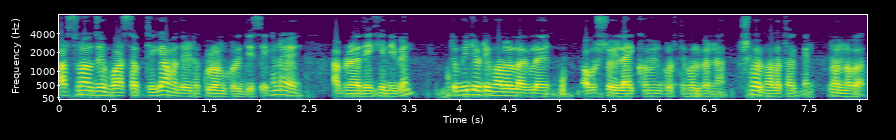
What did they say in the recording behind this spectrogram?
পার্সোনাল যে হোয়াটসঅ্যাপ থেকে আমাদের এটা ক্লোন করে দিয়েছে, এখানে আপনারা দেখে নেবেন। তো ভিডিওটি ভালো লাগলে অবশ্যই লাইক কমেন্ট করতে ভুলবেন না। সবাই ভালো থাকবেন। ধন্যবাদ।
